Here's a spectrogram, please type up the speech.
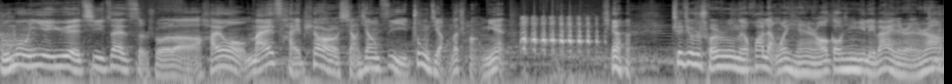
逐梦夜月记在此说了，还有买彩票想象自己中奖的场面，呀，这就是传说中的花两块钱然后高兴一礼拜的人是吧？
